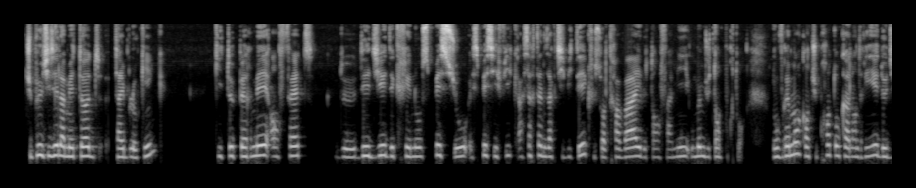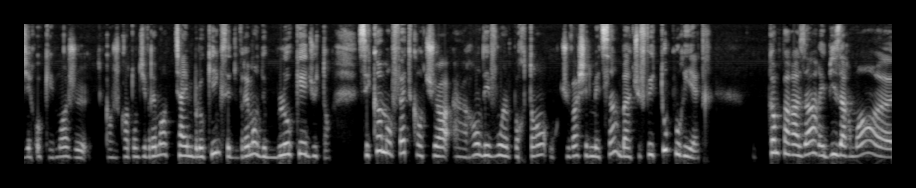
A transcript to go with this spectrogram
tu peux utiliser la méthode time blocking, qui te permet en fait de dédier des créneaux spéciaux et spécifiques à certaines activités, que ce soit le travail, le temps en famille ou même du temps pour toi. Donc vraiment, quand tu prends ton calendrier, de dire, OK, moi, je, quand, on dit vraiment time blocking, c'est vraiment de bloquer du temps. C'est comme en fait quand tu as un rendez-vous important ou que tu vas chez le médecin, ben, tu fais tout pour y être comme par hasard et bizarrement, euh,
